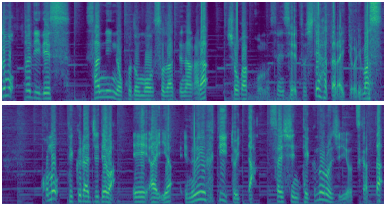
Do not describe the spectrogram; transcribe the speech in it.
どうも、ダディです。3人の子供を育てながら、小学校の先生として働いております。このテクラジでは、AI や NFT といった最新テクノロジーを使った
